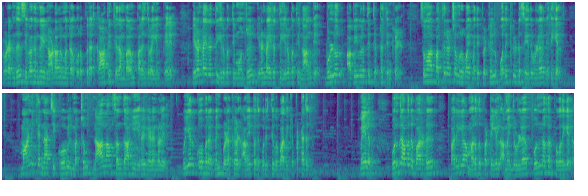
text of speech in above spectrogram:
தொடர்ந்து சிவகங்கை நாடாளுமன்ற உறுப்பினர் கார்த்திக் சிதம்பரம் பரிந்துரையின் பேரில் இரண்டாயிரத்தி இருபத்தி மூன்று இரண்டாயிரத்தி இருபத்தி நான்கு உள்ளூர் அபிவிருத்தி திட்டத்தின் கீழ் சுமார் பத்து லட்சம் ரூபாய் மதிப்பீட்டில் ஒதுக்கீடு செய்துள்ள நிதியில் மாணிக்க நாச்சி கோவில் மற்றும் நாலாம் சந்து ஆகிய இரு இடங்களில் உயர் கோபுர மின் விளக்குகள் அமைப்பது குறித்து விவாதிக்கப்பட்டது. மேலும் ஒன்றாவது வார்டு பரியா மருதுப்பட்டியில் அமைந்துள்ள பொன்னகர் பகுதியில்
